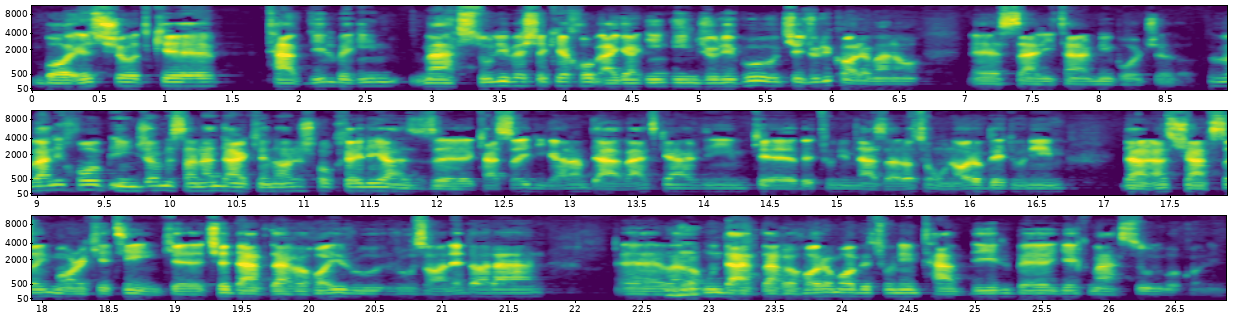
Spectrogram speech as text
باعث شد که تبدیل به این محصولی بشه که خب اگر این اینجوری بود چجوری کار منو سریعتر می‌برد جلو. ولی خب اینجا مثلا در کنارش خب خیلی از کسای دیگر هم دعوت کردیم که بتونیم نظرات اونا رو بدونیم در از شخصای marketing که چه دغدغه های روزانه دارن و اون دغدغه ها رو ما بتونیم تبدیل به یک محصول بکنیم.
